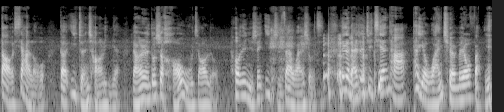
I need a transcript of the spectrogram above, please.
到下楼的一整场里面，两个人都是毫无交流，然后那女生一直在玩手机，那个男生去牵她，她也完全没有反应。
